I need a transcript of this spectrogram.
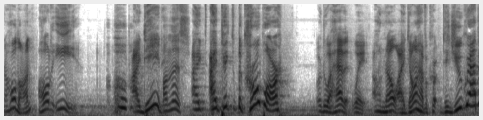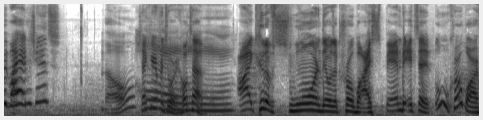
Now hold on. Hold E I did. on this. I I picked up the crowbar. Or do I have it? Wait. Oh no, I don't have a crow. Did you grab it by any chance? No. Check your inventory. Hold tab. I could have sworn there was a crowbar. I spammed it. It said, "Ooh, crowbar."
